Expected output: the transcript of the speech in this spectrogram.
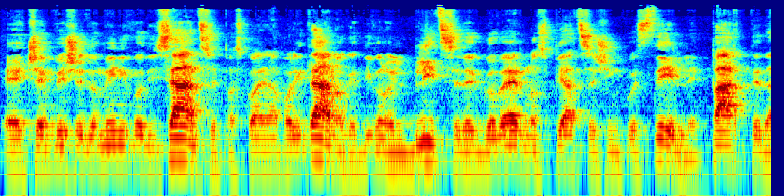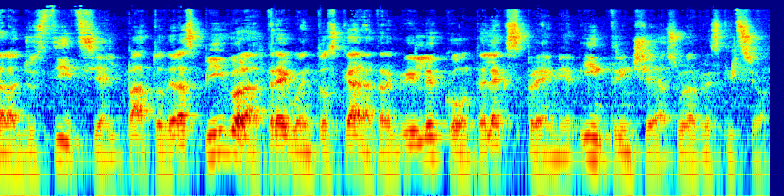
eh, c'è invece Domenico Di Sanzo e Pasquale Napolitano che dicono il blitz del governo spiazza 5 Stelle, parte dalla giustizia il patto della spigola, tregua in Toscana tra Grillo e Conte, l'ex premier in trincea sulla prescrizione.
